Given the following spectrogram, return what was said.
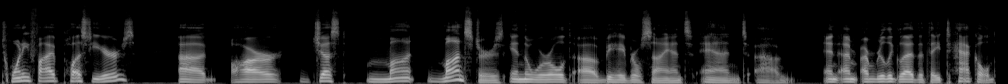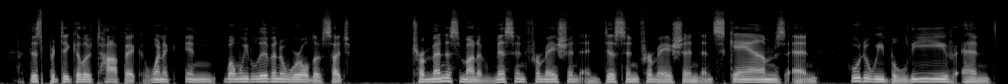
25 plus years uh, are just mon- monsters in the world of behavioral science and um, and I'm, I'm really glad that they tackled this particular topic when in when we live in a world of such tremendous amount of misinformation and disinformation and scams and who do we believe? And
